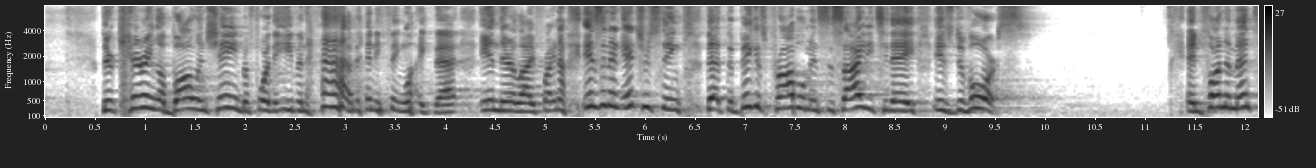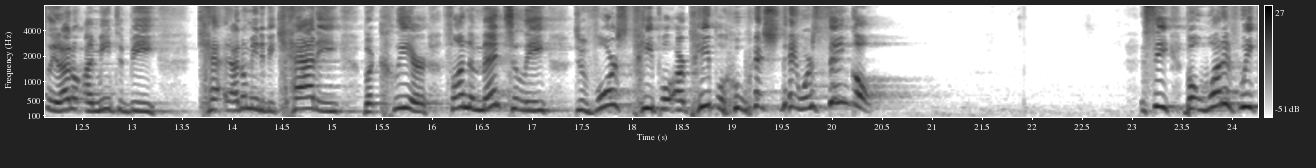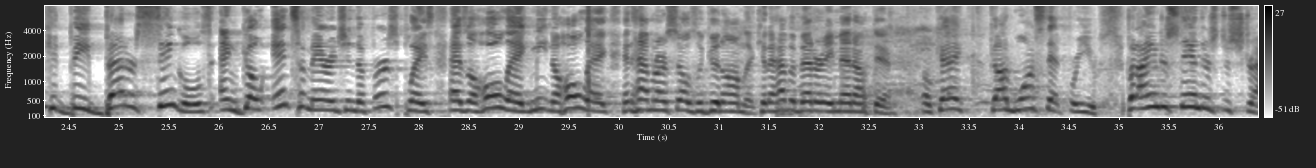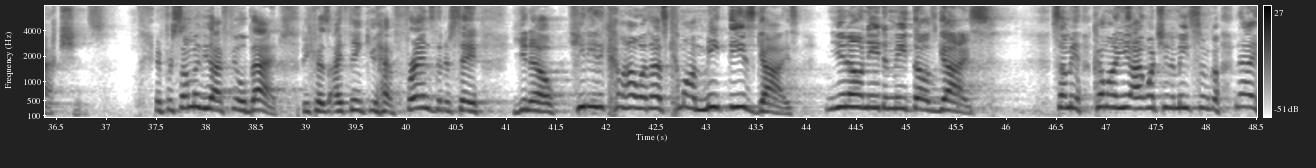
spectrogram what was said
They're carrying a ball and chain before they even have anything like that in their life right now. Isn't it interesting that the biggest problem in society today is divorce? And fundamentally, and I don't I mean to be I don't mean to be catty, but clear. Fundamentally, divorced people are people who wish they were single. See, but what if we could be better singles and go into marriage in the first place as a whole egg, meeting a whole egg, and having ourselves a good omelet? Can I have a better amen out there? Okay? God wants that for you. But I understand there's distractions. And for some of you, I feel bad because I think you have friends that are saying, you know, you need to come out with us. Come on, meet these guys. You don't need to meet those guys. Some of you, come on, I want you to meet some. Now,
